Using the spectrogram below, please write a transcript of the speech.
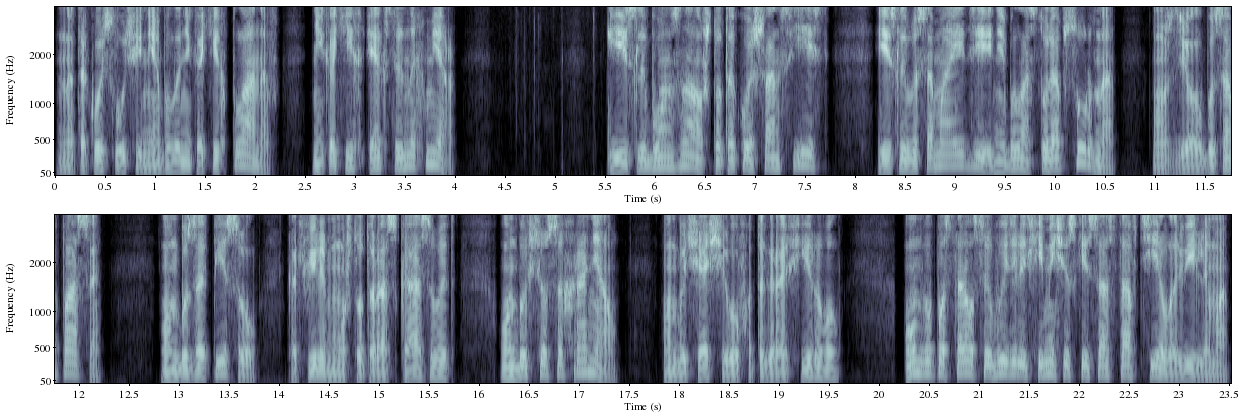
На такой случай не было никаких планов, никаких экстренных мер. Если бы он знал, что такой шанс есть, если бы сама идея не была столь абсурдна, он сделал бы запасы. Он бы записывал, как Вильям ему что-то рассказывает, он бы все сохранял, он бы чаще его фотографировал, он бы постарался выделить химический состав тела Вильяма,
